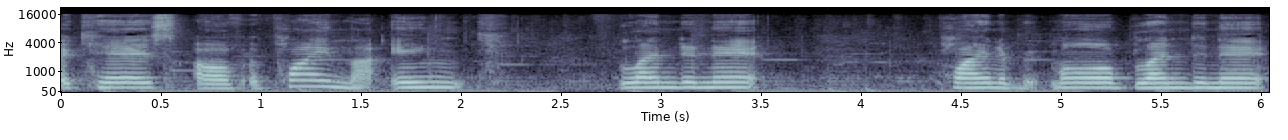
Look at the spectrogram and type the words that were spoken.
a case of applying that ink, blending it applying a bit more, blending it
